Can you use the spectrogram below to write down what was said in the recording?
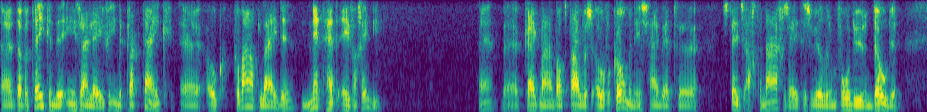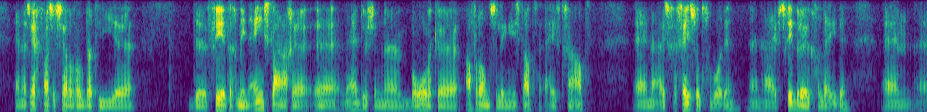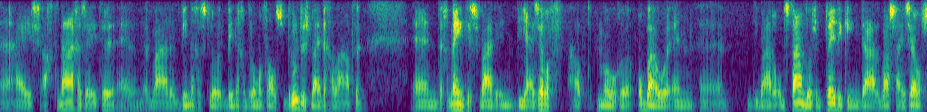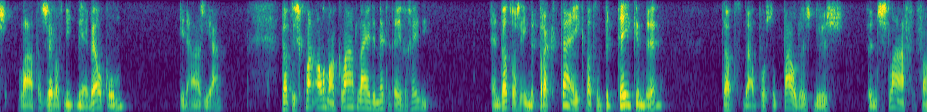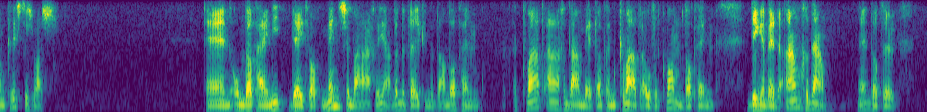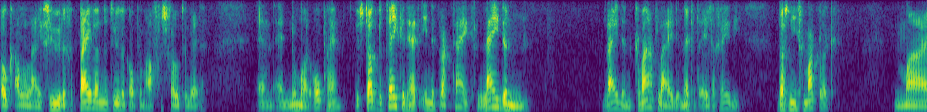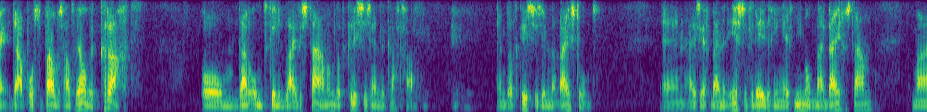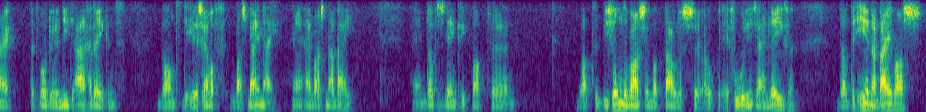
uh, dat betekende in zijn leven, in de praktijk, uh, ook kwaad lijden met het evangelie. Hè? Uh, kijk maar wat Paulus overkomen is. Hij werd steeds achterna gezeten. Ze wilden hem voortdurend doden. En hij zegt van zichzelf ook dat hij de 40 min 1 slagen, hè, dus een behoorlijke afranseling is dat, heeft gehad. En hij is gegezeld geworden en hij heeft schipbreuk geleden. En uh, hij is achterna gezeten en er waren binnengedrongen valse broeders bij de gelaten. En de gemeentes waarin, die hij zelf had mogen opbouwen en uh, die waren ontstaan door zijn prediking, daar was hij zelfs later zelf niet meer welkom in Azië. Dat is kwa allemaal kwaad leiden met het evangelie. En dat was in de praktijk wat het betekende dat de apostel Paulus dus een slaaf van Christus was. En omdat hij niet deed wat mensen behaagden, ja, dat betekende dan dat hem kwaad aangedaan werd, dat hem kwaad overkwam, dat hem dingen werden aangedaan. Dat er ook allerlei vurige pijlen natuurlijk op hem afgeschoten werden. En, en noem maar op. Hè. Dus dat betekent het in de praktijk. Lijden. Lijden, kwaad lijden met het evangelie. Dat is niet gemakkelijk. Maar de apostel Paulus had wel de kracht om daarom te kunnen blijven staan, omdat Christus hem de kracht gaf. En dat Christus hem nabij stond. En hij zegt, bij mijn eerste verdediging heeft niemand mij bijgestaan, maar het wordt er niet aangerekend, want de Heer zelf was bij mij. Hij was nabij. En dat is denk ik wat, uh, wat bijzonder was en wat Paulus eh, ook ervoer in zijn leven. Dat de Heer nabij was,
